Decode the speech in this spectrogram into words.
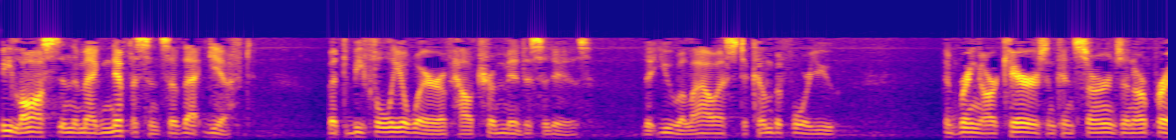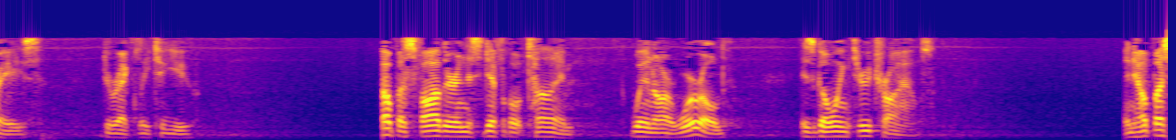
be lost in the magnificence of that gift, but to be fully aware of how tremendous it is that you allow us to come before you and bring our cares and concerns and our praise directly to you. Help us, Father, in this difficult time when our world is going through trials. And help us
